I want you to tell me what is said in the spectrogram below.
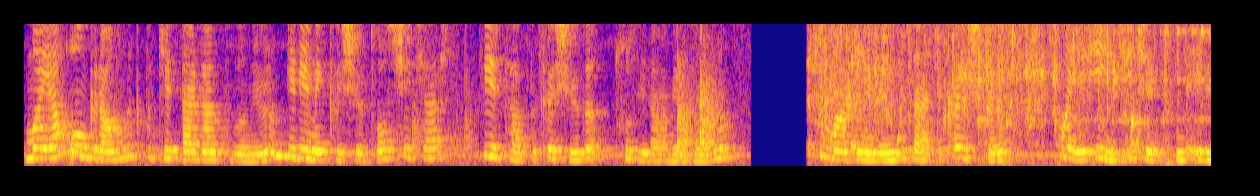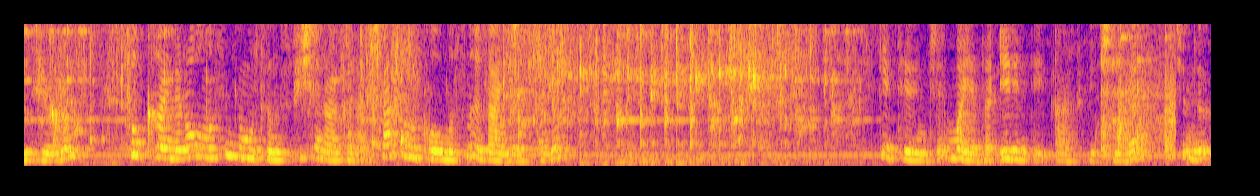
Maya 10 gramlık paketlerden kullanıyorum. Bir yemek kaşığı toz şeker, bir tatlı kaşığı da tuz ilave ediyorum. Tüm malzemelerimi güzelce karıştırıp mayayı iyice içerisinde eritiyorum. Çok kaynar olmasın yumurtanız pişer arkadaşlar. Ilık olmasına özen gösterin. Yeterince maya da eridi artık içinde. Şimdi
